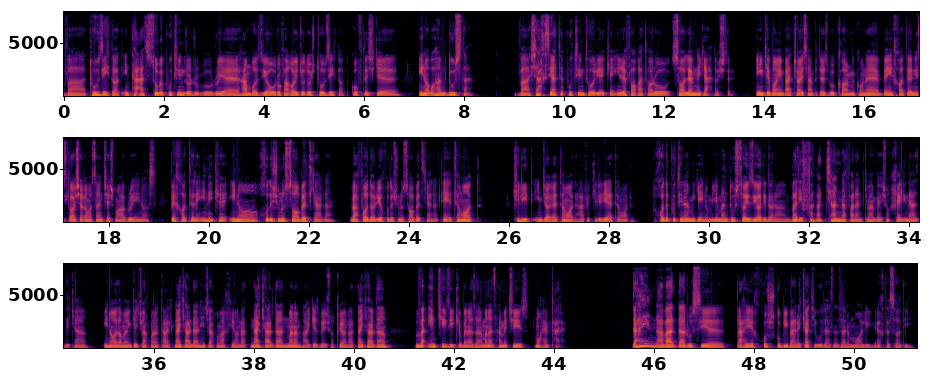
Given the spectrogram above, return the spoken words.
و توضیح داد. این تعصب پوتین رو روی همبازی ها و رفقای جدوش توضیح داد. گفتش که اینا با هم دوستن. و شخصیت پوتین طوریه که این رفاقت ها رو سالم نگه داشته. این که با این بچه های سن پترزبورگ کار می‌کنه به این خاطر نیست که عاشق مثلا چشم و ابروی ایناست. به خاطر اینه که اینا خودشون رو ثابت کردن. وفاداری خودشون رو ثابت کردن. اعتماد. کلید اینجا اعتماد حرف کلیدی اعتماده خود پوتین هم میگه اینو. میگه من دوستای زیادی دارم ولی فقط چند نفرن که من بهشون خیلی نزدیکم. اینا آدمایی که هیچ منو ترک نکردن هیچ وقت من خیانت نکردن. منم هرگز بهشون خیانت نکردم. و این چیزی که به نظر من از همه چیز مهمتره. دهه 90 در روسیه دهه خشک و بیبرکتی بود از نظر مالی اقتصادی.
